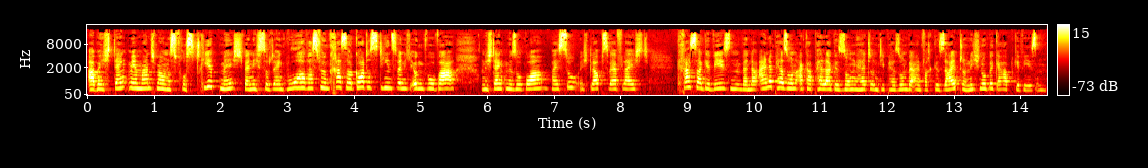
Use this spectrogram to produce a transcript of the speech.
aber ich denke mir manchmal, und es frustriert mich, wenn ich so denke, boah, was für ein krasser Gottesdienst, wenn ich irgendwo war. Und ich denke mir so, boah, weißt du, ich glaube, es wäre vielleicht krasser gewesen, wenn da eine Person a cappella gesungen hätte und die Person wäre einfach gesalbt und nicht nur begabt gewesen.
